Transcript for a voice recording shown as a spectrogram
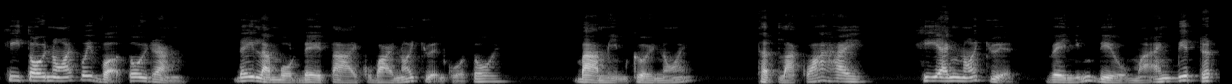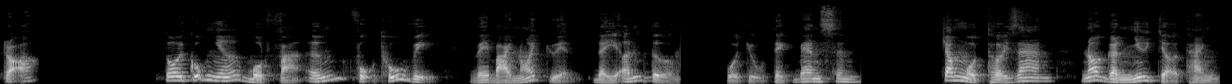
Khi tôi nói với vợ tôi rằng đây là một đề tài của bài nói chuyện của tôi. Bà mỉm cười nói, thật là quá hay khi anh nói chuyện về những điều mà anh biết rất rõ. Tôi cũng nhớ một phản ứng phụ thú vị về bài nói chuyện đầy ấn tượng của Chủ tịch Benson. Trong một thời gian, nó gần như trở thành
